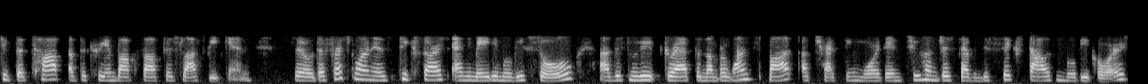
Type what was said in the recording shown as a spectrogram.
took the top of the Korean box office last weekend. So the first one is Pixar's animated movie Soul. Uh, this movie grabbed the number one spot, attracting more than 276,000 moviegoers.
